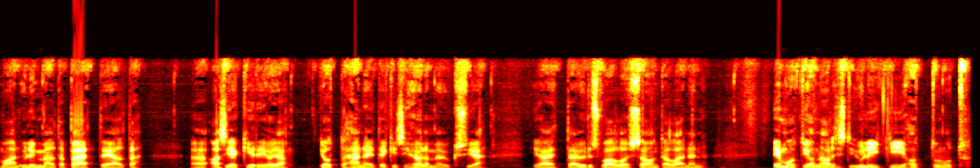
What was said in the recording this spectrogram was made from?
maan ylimmältä päättäjältä asiakirjoja, jotta hän ei tekisi hölmöyksiä. Ja että Yhdysvalloissa on tällainen emotionaalisesti ylikiihottunut,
